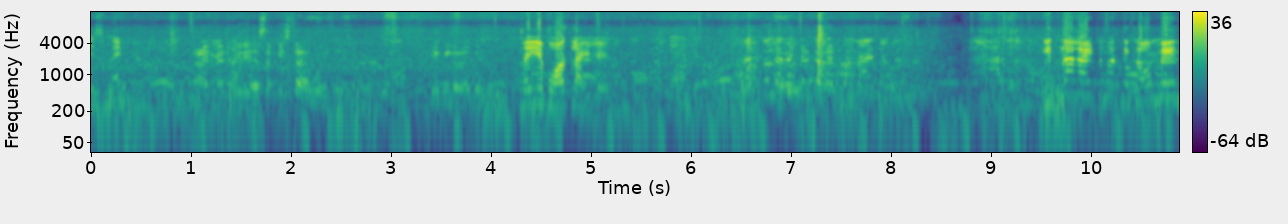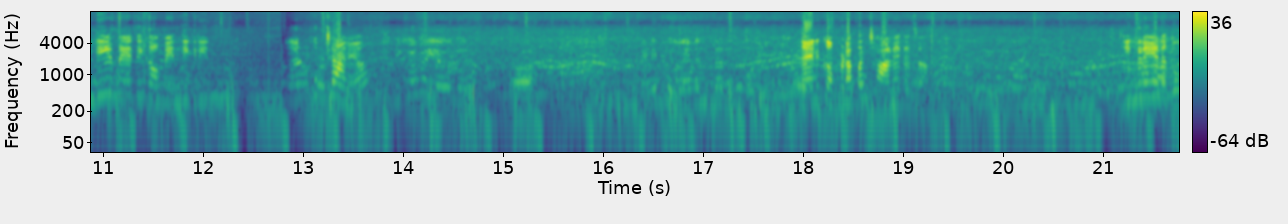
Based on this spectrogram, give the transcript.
इसमें ऐसा पिस्ता है वो है ये कलर आ जाएगा। नाही ये बहुत नाही सांगत इतना लाइट मत दिखाओ। मेहंदी मैं दिखाओ मेहंदी ग्रीन वर खूप छान आहे हं. हाँ। नाही कपडा पण छान आहे त्याचा। इकडे ये ना तू।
